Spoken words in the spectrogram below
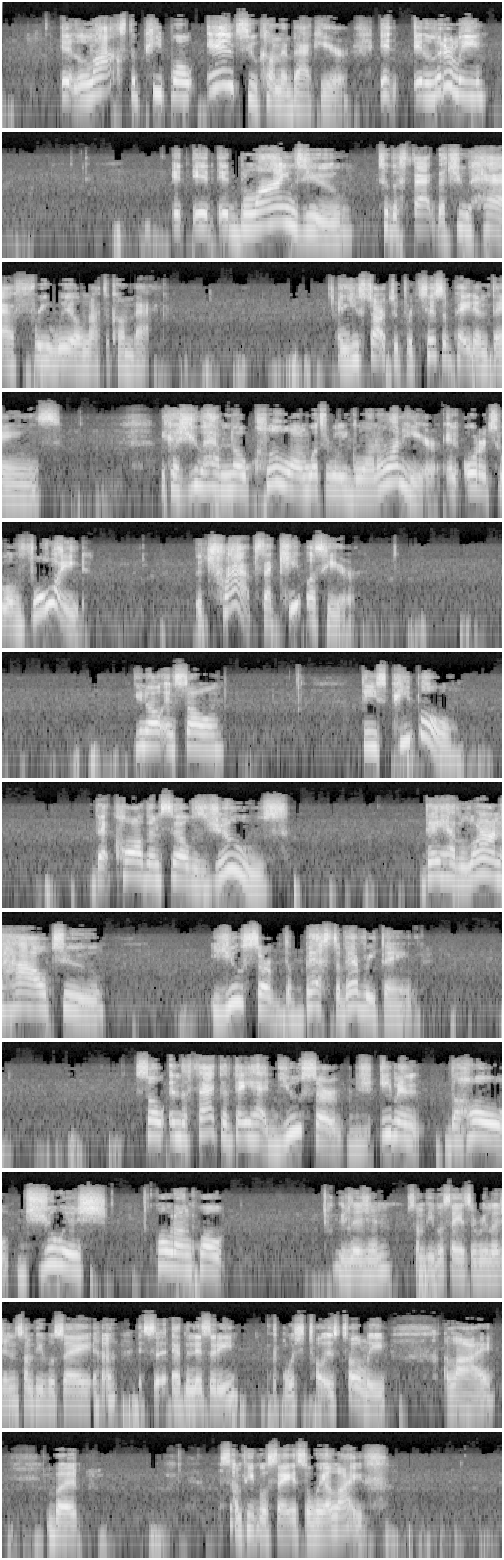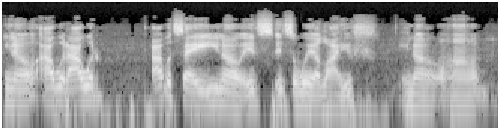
it locks the people into coming back here. It it literally it it it blinds you to the fact that you have free will not to come back. And you start to participate in things because you have no clue on what's really going on here in order to avoid the traps that keep us here. You know, and so these people that call themselves Jews, they have learned how to usurp the best of everything. So, in the fact that they had usurped even the whole Jewish quote unquote religion. Some people say it's a religion. Some people say it's ethnicity, which to- is totally a lie. But some people say it's a way of life. You know, I would, I would, I would say, you know, it's it's a way of life. You know, um,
